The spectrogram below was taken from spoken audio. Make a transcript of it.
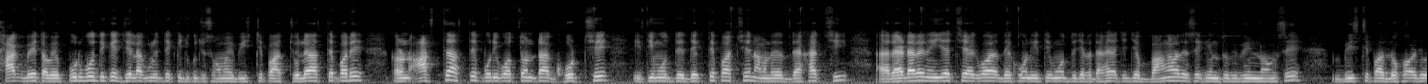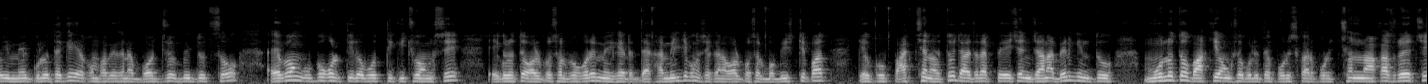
থাকবে। তবে পূর্ব দিকের জেলাগুলিতে কিছু কিছু সময় বৃষ্টিপাত চলে আসতে পারে। কারণ আস্তে আস্তে পরিবর্তনটা ঘটছে। ইতিমধ্যে দেখতে পাচ্ছেন, আমাদের দেখাচ্ছি। র্যাডারে নিয়ে যাচ্ছে একবার। দেখুন, ইতিমধ্যে যেটা দেখা যাচ্ছে যে বাংলাদেশে কিন্তু বিভিন্ন অংশে বৃষ্টিপাত লক্ষ্য করা ওই মেঘগুলো থেকে এরকমভাবে এখানে বজ্র বিদ্যুৎ সহ এবং উপকূল তীরবর্তী কিছু অংশে এগুলোতে অল্প স্বল্প করে মেঘের দেখা মিলছে এবং সেখানে অল্প স্বল্প বৃষ্টিপাত কেউ কেউ পাচ্ছেন হয়তো, যারা যারা পেয়েছেন জানাবেন। কিন্তু মূলত বাকি অংশগুলিতে পরিষ্কার পরিচ্ছন্ন আকাশ রয়েছে।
